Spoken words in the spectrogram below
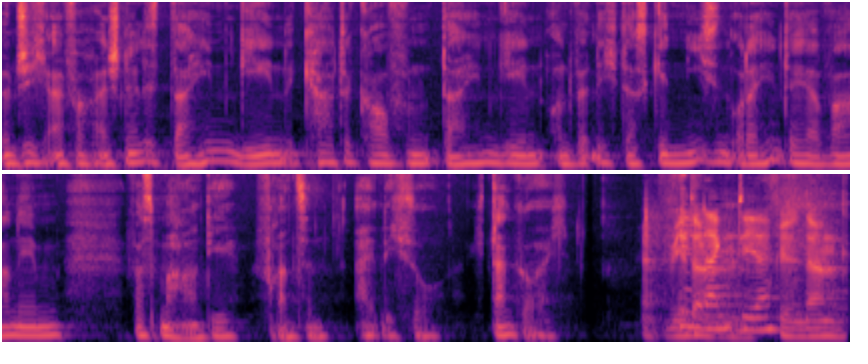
wünsche ich einfach ein schnelles Dahingehen, Karte kaufen, dahingehen und wirklich das genießen oder hinterher wahrnehmen. Was machen die Franzen eigentlich so? Ich danke euch. Ja, Vielen Dank dir. Vielen Dank.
